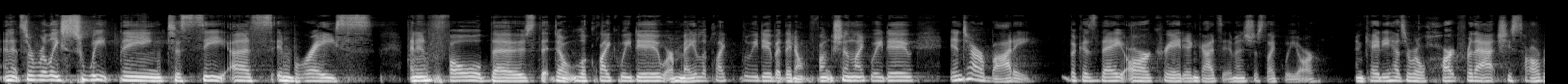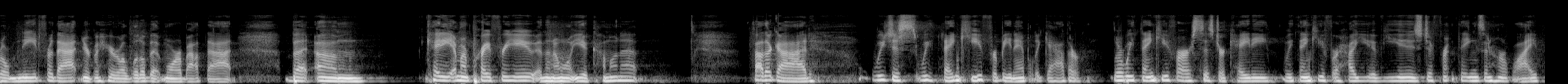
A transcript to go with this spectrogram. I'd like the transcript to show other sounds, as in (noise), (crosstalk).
And it's a really sweet thing to see us embrace and enfold those that don't look like we do or may look like we do, but they don't function like we do into our body because they are created in God's image just like we are. And Katie has a real heart for that. She saw a real need for that. And you're going to hear a little bit more about that. But, um, Katie, I'm going to pray for you and then I want you to come on up. Father God, we just, we thank you for being able to gather. Lord, we thank you for our sister Katie. We thank you for how you have used different things in her life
